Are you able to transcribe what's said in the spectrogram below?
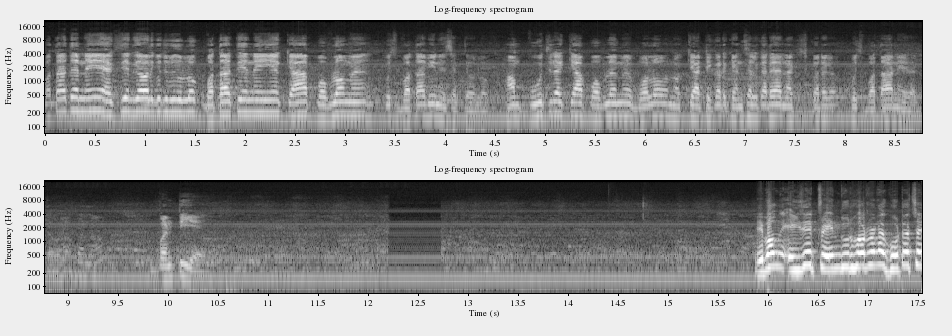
बताते नहीं है एक्सीडेंट के बारे कुछ लोग बताते नहीं है, क्या प्रॉब्लम है, कुछ बता भी नहीं सकते वो लोग। हम पूछ रहे क्या प्रॉब्लम है, बोलो, ना क्या टिकट कैंसिल करेगा, ना कुछ करेगा, कुछ बता नहीं सकते वो लोग। बंटी है। এবং এই যে ট্রেন দুর্ঘটনা ঘটেছে,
